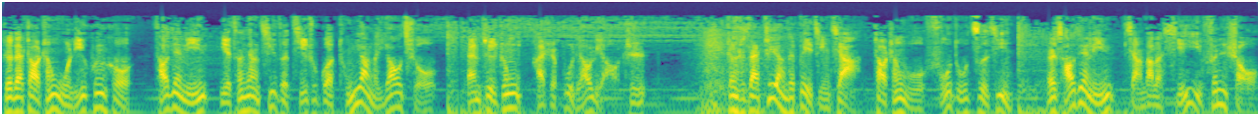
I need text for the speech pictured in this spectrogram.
就在赵成武离婚后，曹建林也曾向妻子提出过同样的要求，但最终还是不了了之。正是在这样的背景下，赵成武服毒自尽，而曹建林想到了协议分手。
